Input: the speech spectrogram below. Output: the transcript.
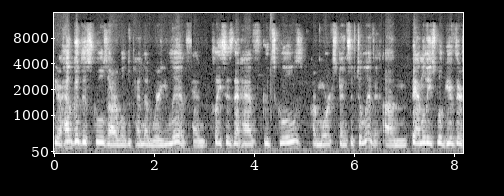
you know, how good the schools are will depend on where you live. And places that have good schools are more expensive to live in. Um, families will give their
